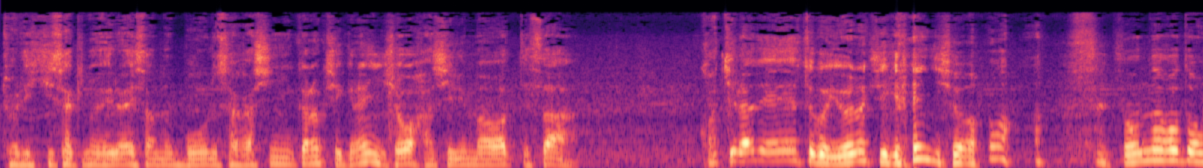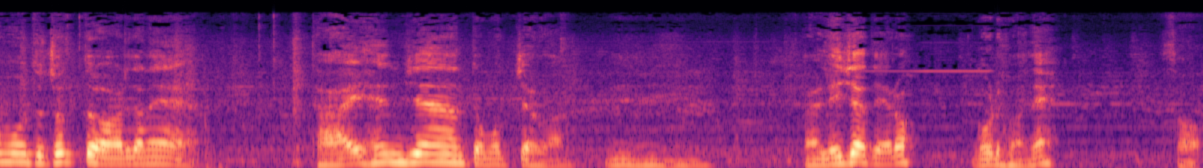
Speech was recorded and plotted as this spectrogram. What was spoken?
取引先の偉いさんのボール探しに行かなくちゃいけないんでしょ？走り回ってさ「こちらです」とか言わなくちゃいけないんでしょ？そんなこと思うとちょっとあれだね。大変じゃんって思っちゃうわ。うんうんうん。レジャーでやろう。ゴルフはね。そ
